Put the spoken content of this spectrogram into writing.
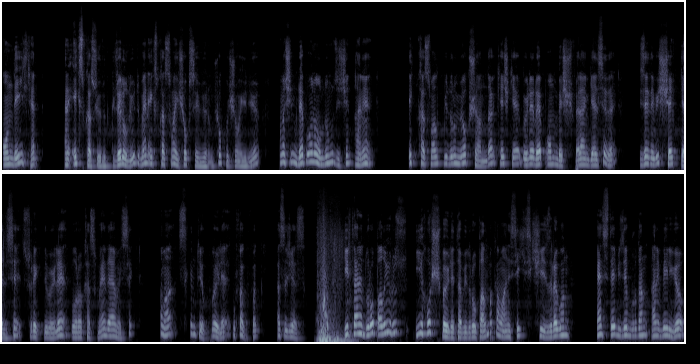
10 değilken hani exp kasıyorduk. Güzel oluyordu. Ben exp kasmayı çok seviyorum. Çok hoşuma gidiyor. Ama şimdi rap 10 olduğumuz için hani ek kasmalık bir durum yok şu anda. Keşke böyle rap 15 falan gelse de bize de bir şevk gelse sürekli böyle boro kasmaya devam etsek. Ama sıkıntı yok. Böyle ufak ufak kasacağız. Bir tane drop alıyoruz. İyi hoş böyle tabii drop almak ama hani 8 kişiyiz. Dragon Pens de bize buradan hani veriyor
